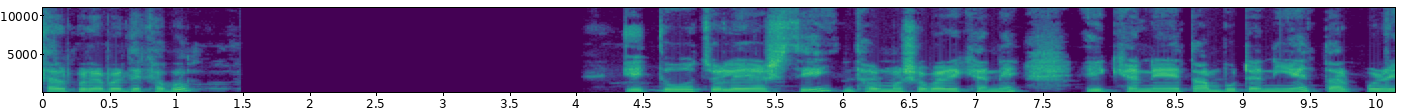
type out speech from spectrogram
তারপরে আবার দেখাবো। এই তো চলে আসছি ধর্মসভার এখানে। এখানে তাম্বুটা নিয়ে তারপরে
